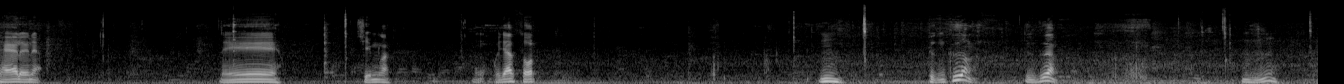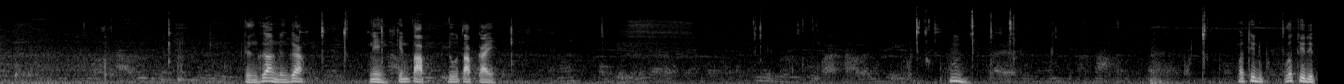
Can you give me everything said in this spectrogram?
แท้ๆเลยเนี่ย นี่ ชิมก่อนขออนุญาตสด อืม ถึงเครื่อง ถึงเครื่อง อืม ถึงเครื่อง ถึงเครื่อง นี่กินตับ ดูตับไก่ วัตถุดิบวัตถุดิบ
